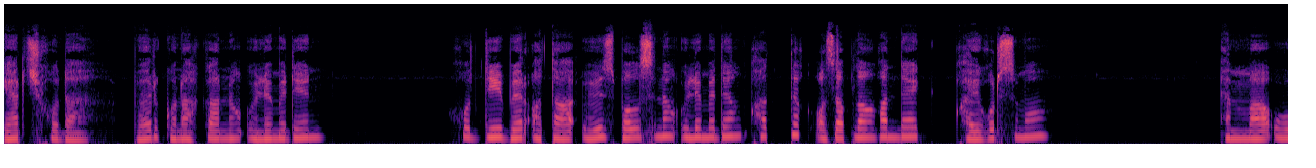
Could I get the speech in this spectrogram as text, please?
گەرچە خۇدا bir gunohkorning o'limidan xuddi bir ota o'z bolasining o'limidan qattiq azoblangandek qayg'ursimi ammo u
